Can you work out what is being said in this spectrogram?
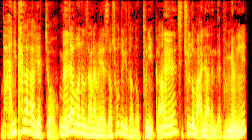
많이 탈락하겠죠. 네. 혼자 버는 사람에 비해서 소득이 더 높으니까 네. 지출도 많이 하는데 분명히.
